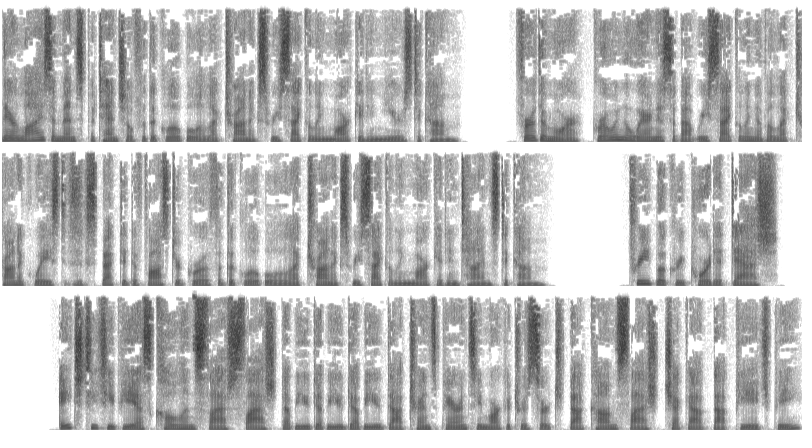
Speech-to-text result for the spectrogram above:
there lies immense potential for the global electronics recycling market in years to come. Furthermore, growing awareness about recycling of electronic waste is expected to foster growth of the global electronics recycling market in times to come. Pre-book report at dash https colon slash slash www.transparencymarketresearch.com slash checkout.php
